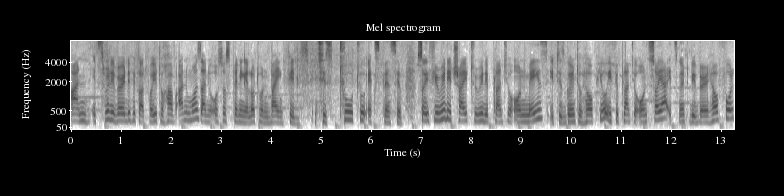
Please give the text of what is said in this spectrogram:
And it's really very difficult for you to have animals and you're also spending a lot on buying feeds. It is too too expensive. So if you really try to really plant your own maize it is going to help you. If you plant your own soya it's going to be very helpful.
